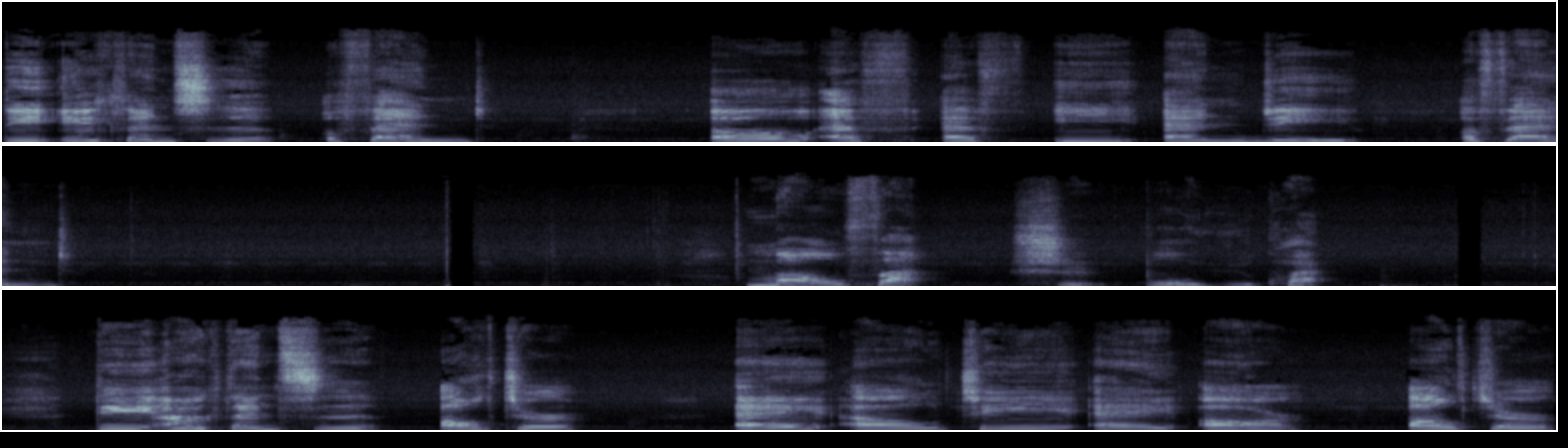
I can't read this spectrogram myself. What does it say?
第一个单词 offend，o f f e n offend，冒犯，使不愉快。第二个单词 altar，a l t a r，altar，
